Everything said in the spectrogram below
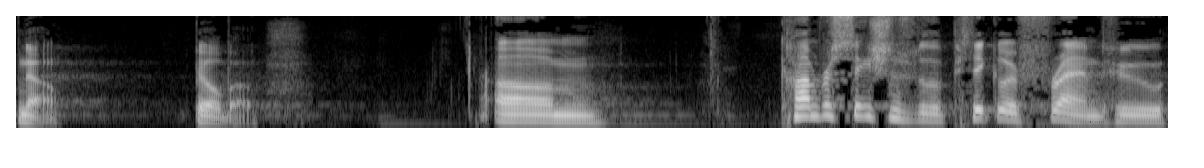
No, Bilbo. Um, conversations with a particular friend who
